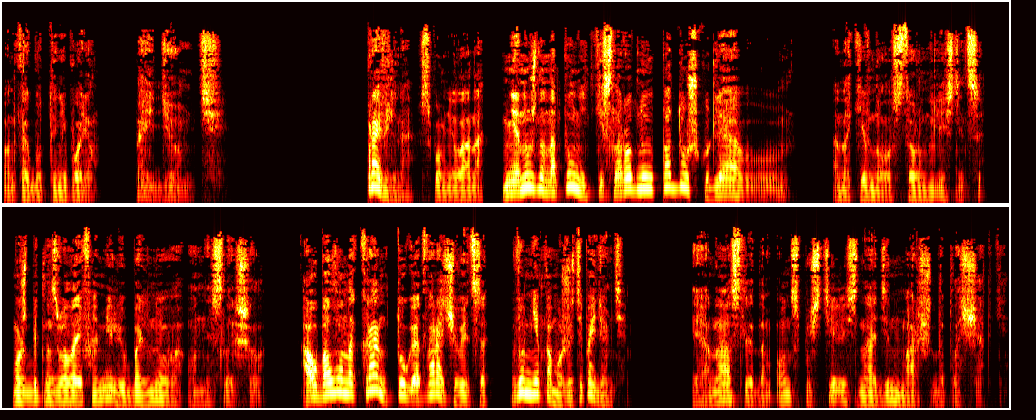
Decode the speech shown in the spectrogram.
Он как будто не понял. — Пойдемте. — Правильно, — вспомнила она. — Мне нужно наполнить кислородную подушку для... Она кивнула в сторону лестницы. Может быть, назвала и фамилию больного, он не слышал. — А у баллона кран туго отворачивается. Вы мне поможете, пойдемте. И она, следом он спустились на один марш до площадки.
